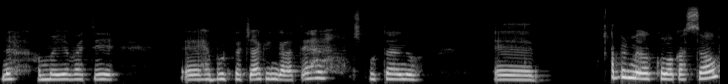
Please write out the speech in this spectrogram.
né? Amanhã vai ter é, República Tcheca e Inglaterra disputando é, a primeira colocação.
